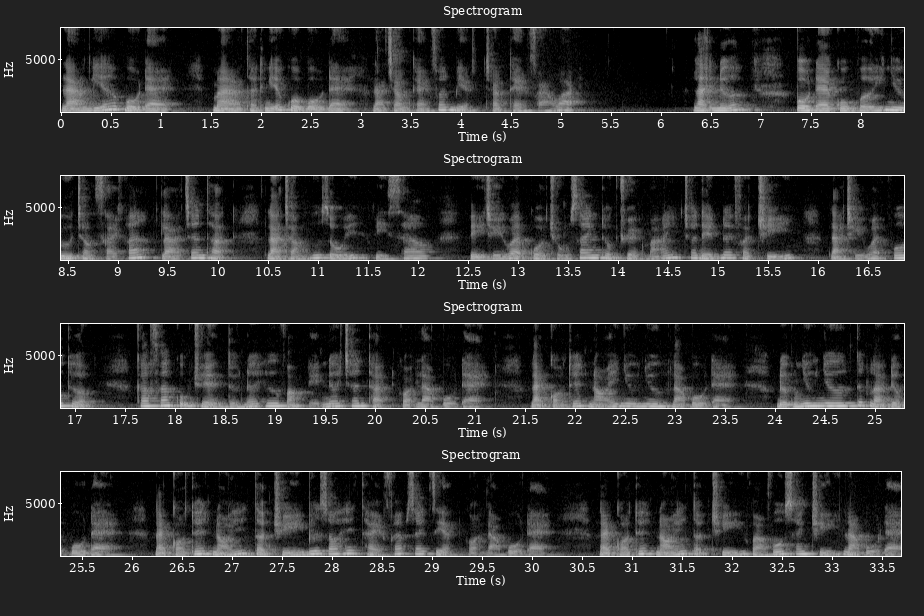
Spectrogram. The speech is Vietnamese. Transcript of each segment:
là nghĩa bồ đề, mà thật nghĩa của bồ đề là chẳng thể phân biệt, chẳng thể phá hoại. Lại nữa, bồ đề cùng với như chẳng sai khác là chân thật, là chẳng hư dối. Vì sao? Vì trí huệ của chúng sanh thường chuyển mãi cho đến nơi phật trí, là trí huệ vô thượng các pháp cũng truyền từ nơi hư vọng đến nơi chân thật gọi là Bồ Đề. Lại có thuyết nói như như là Bồ Đề. Được như như tức là được Bồ Đề. Lại có thuyết nói tận trí biết rõ hết thảy pháp sách diệt gọi là Bồ Đề. Lại có thuyết nói tận trí và vô sanh trí là Bồ Đề.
